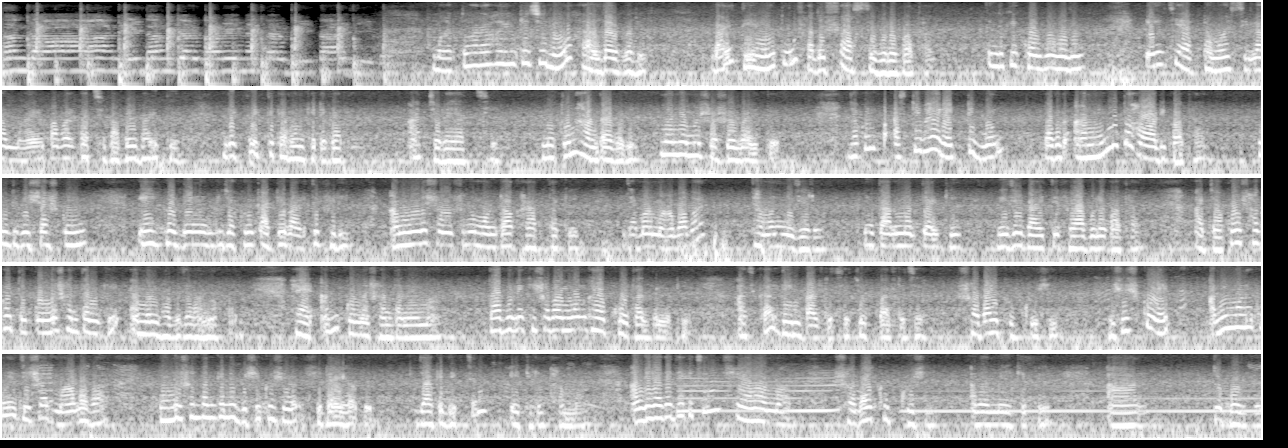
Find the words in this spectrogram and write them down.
মা তো মাতোয়ারা হয়ে উঠেছিল হালদার বাড়ি। বাড়িতে নতুন সদস্য আসছে বলে কথা। কিন্তু কি করব বলুন? এই যে একটা মাস ছিলাম মায়ের বাবার কাছে বাবার বাড়িতে, দেখতে দেখতে কেমন কেটে গেল। আর চলে যাচ্ছি, নতুন হালদার বাড়ি মানে আমার শ্বশুর বাড়িতে। যখন পাঁচটি ভাইয়ের একটি বোন, তখন আমিও তো হওয়ারই কথা। কিন্তু বিশ্বাস করুন, এই দিনগুলি যখন কাটিয়ে বাড়িতে ফিরি আনন্দের সঙ্গে সঙ্গে মনটাও খারাপ থাকে, যেমন মা বাবার, তেমন নিজেরও। কিন্তু তার মধ্যে আর কি, নিজের বাড়িতে ফেরা বলে কথা। আর যখন স্বাগত কন্যা সন্তানকে এমন ভাবে জানানো হয় হ্যাঁ আমি কন্যা সন্তানের মা। তা বলে কি সবার মন খারাপ করে থাকবে নাকি? আজকাল দিন পাল্টেছে, চোখ পাল্টেছে, সবাই খুব খুশি। বিশেষ করে আমি মনে করি যেসব মা বাবা কন্যা সন্তানকে নিয়ে বেশি খুশি হয়, সেটাই হবে। যাকে দেখছেন এটি হলো ঠাম্মা। আগে যাকে দেখেছেন, সে আমার মা। সবাই খুব খুশি আমার মেয়েকে পেয়ে। আর কি বলব,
